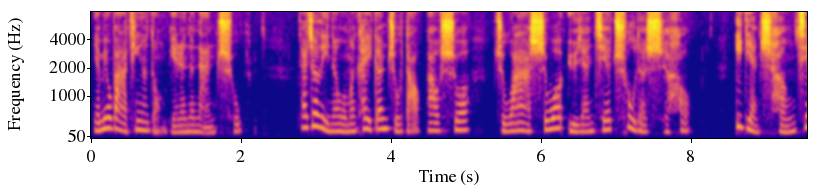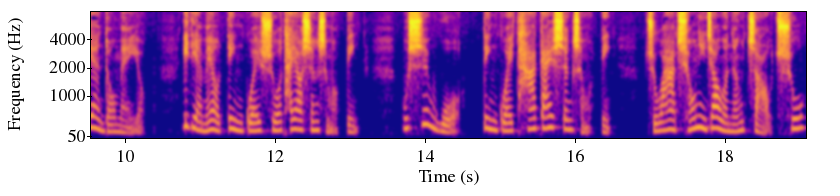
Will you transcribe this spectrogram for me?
也没有办法听得懂别人的难处，在这里呢，我们可以跟主祷告说：“主啊，使我与人接触的时候，一点成见都没有，一点没有定规说他要生什么病，不是我定规他该生什么病。主啊，求你叫我能找出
